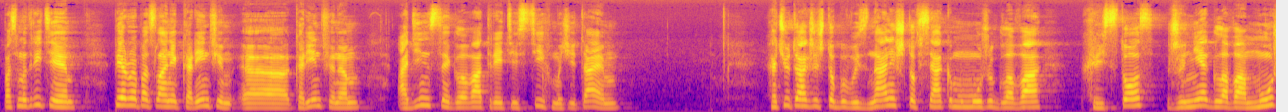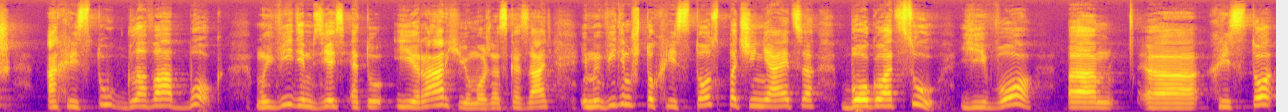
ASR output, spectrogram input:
Посмотрите, первое послание к э, Коринфянам, 11 глава, 3 стих, мы читаем – Хочу также, чтобы вы знали, что всякому мужу глава Христос, жене глава муж, а Христу глава Бог. Мы видим здесь эту иерархию, можно сказать, и мы видим, что Христос подчиняется Богу Отцу. Его э, э, Христо,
